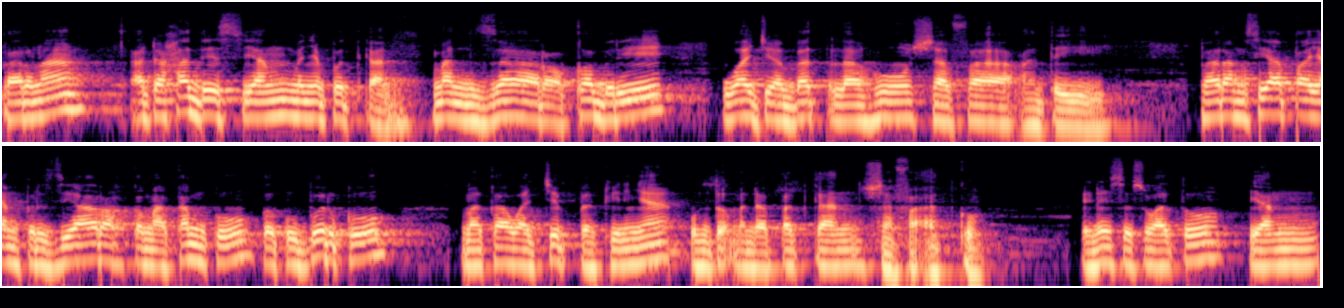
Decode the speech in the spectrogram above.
Karena ada hadis yang menyebutkan man zara qabri wajabat lahu syafaati. Barang siapa yang berziarah ke makamku, ke kuburku, maka wajib baginya untuk mendapatkan syafaatku. Ini sesuatu yang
